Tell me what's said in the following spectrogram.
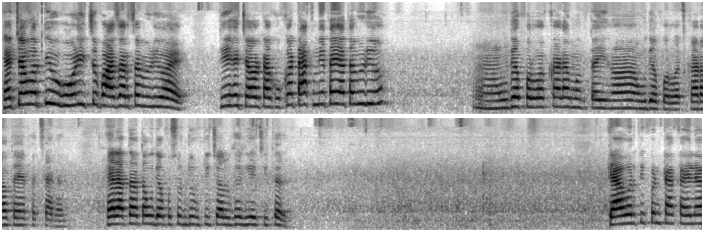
ह्याच्यावरती होळीचं बाजारचा व्हिडिओ आहे. ते ह्याच्यावर टाकू का? टाकणे ताई आता व्हिडिओ. उद्या परवा काढा मग ताई. हां उद्या परवाच काढावता येतात चॅनल ह्याला तर आता उद्यापासून ड्युटी चालू झाली याची तर. त्यावरती पण टाकायला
